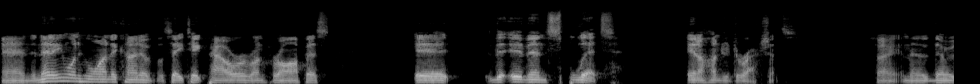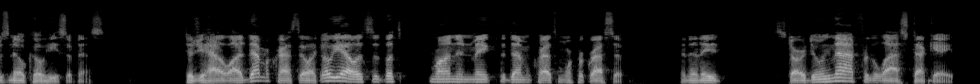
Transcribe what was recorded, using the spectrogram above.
And, and anyone who wanted to kind of, say, take power, run for office, it, it then split in a hundred directions. Right? And there was no cohesiveness because you had a lot of Democrats. They're like, oh yeah, let's let's run and make the Democrats more progressive, and then they started doing that for the last decade.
